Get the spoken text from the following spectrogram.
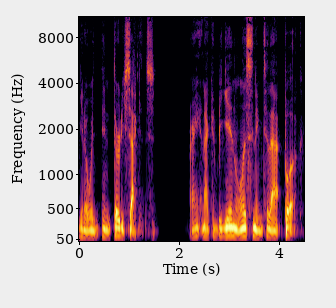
you know, in, in 30 seconds right? And I could begin listening to that book.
